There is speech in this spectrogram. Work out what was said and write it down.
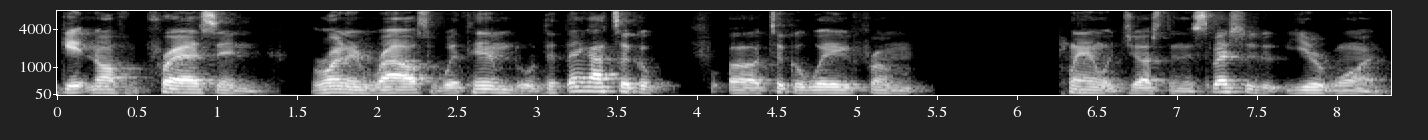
getting off of press and running routes with him. The thing I took uh, took away from playing with Justin, especially year one,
